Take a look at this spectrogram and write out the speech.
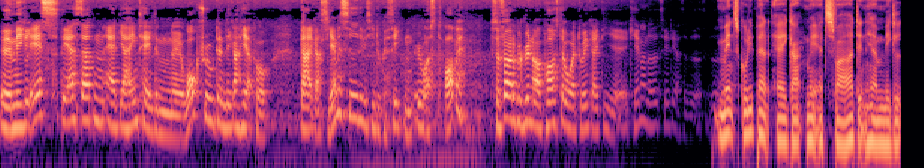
Øh, Mikkel S., det er sådan, at jeg har indtalt en øh, walkthrough, den ligger her på Geigers hjemmeside, det vil sige, at du kan se den øverst oppe. Så før du begynder at påstå, at du ikke rigtig øh, kender noget til det osv. Mens Gullibald er i gang med at svare den her Mikkel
